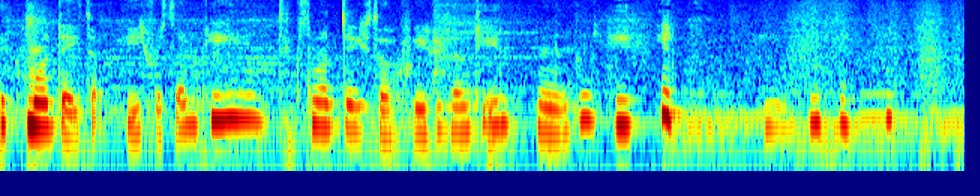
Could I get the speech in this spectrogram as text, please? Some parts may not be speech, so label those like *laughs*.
Six more days of FIFA 17. Six more days of FIFA 17. Mm-hmm. *laughs*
